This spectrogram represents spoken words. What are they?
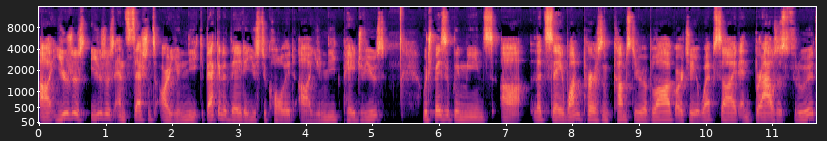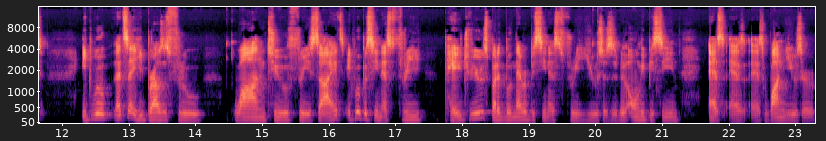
uh, users, users and sessions are unique. Back in the day, they used to call it uh, unique page views, which basically means, uh, let's say one person comes to your blog or to your website and browses through it. It will, let's say he browses through one, two, three sites. It will be seen as three page views, but it will never be seen as three users. It will only be seen as as as one user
